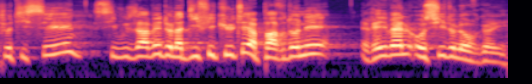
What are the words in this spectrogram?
Petit c, si vous avez de la difficulté à pardonner, révèle aussi de l'orgueil.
